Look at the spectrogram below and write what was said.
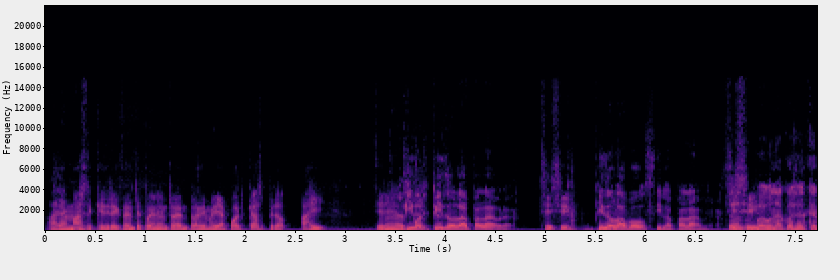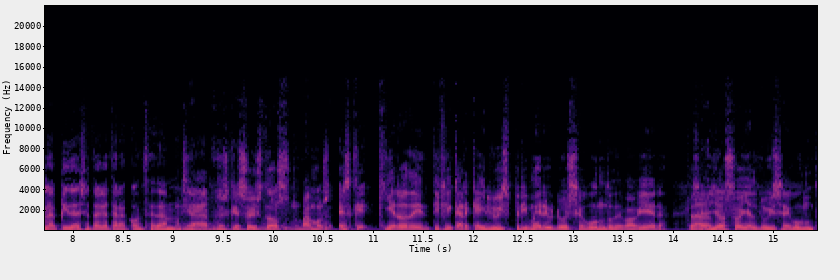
Además de que directamente pueden entrar en Radio María Podcast, pero ahí tienen el pido, podcast. Pido la palabra. Sí, sí. Pido la voz y la palabra. Sí, sí. Pues una cosa es que la pidas y otra que te la concedamos. Ya, pero es que sois dos. Vamos, es que quiero identificar que hay Luis I y Luis II de Baviera. O sea, yo soy el Luis II.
